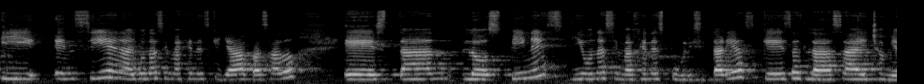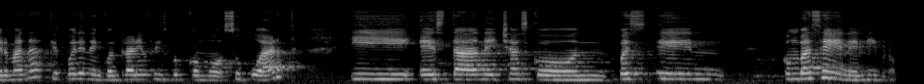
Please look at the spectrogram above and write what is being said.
y en sí en algunas imágenes que ya ha pasado eh, están los pines y unas imágenes publicitarias que esas las ha hecho mi hermana, que pueden encontrar en Facebook como SupuArt y están hechas con, pues, con base en el libro.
